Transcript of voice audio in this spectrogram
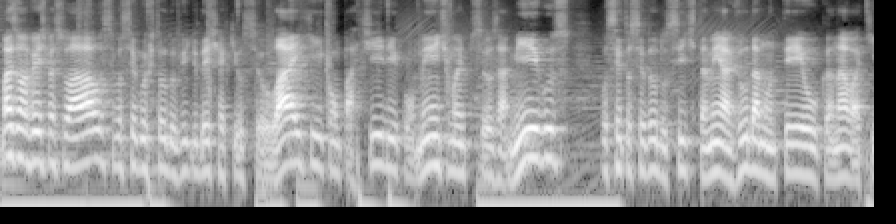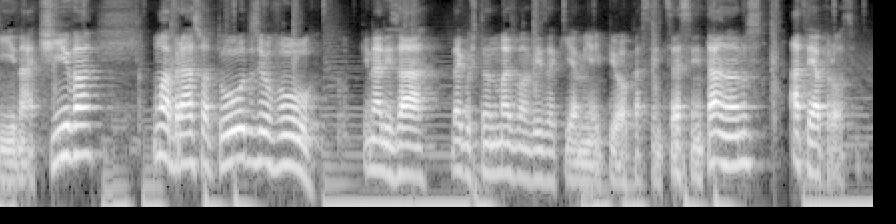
Mais uma vez, pessoal, se você gostou do vídeo, deixe aqui o seu like, compartilhe, comente, mande para os seus amigos. Você, torcedor do City, também ajuda a manter o canal aqui na ativa. Um abraço a todos. Eu vou finalizar degustando mais uma vez aqui a minha Ipioca 160 anos. Até a próxima.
